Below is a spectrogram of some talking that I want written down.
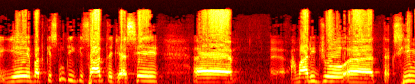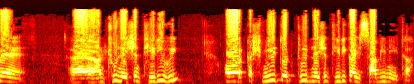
ये बदकिस्मती के साथ जैसे आ, हमारी जो तकसीम टू नेशन थीरी हुई और कश्मीर तो टू नेशन थीरी का हिस्सा भी नहीं था।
